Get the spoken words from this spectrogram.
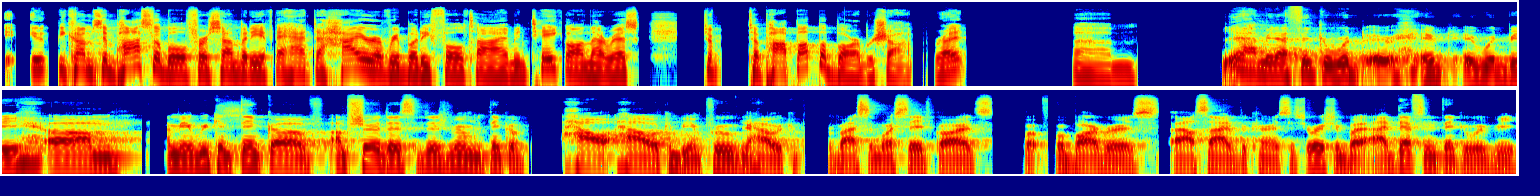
it, it becomes impossible for somebody if they had to hire everybody full time and take on that risk to to pop up a barbershop, right? Um, yeah, I mean, I think it would it, it would be. Um, I mean, we can think of. I'm sure there's there's room to think of how how it could be improved and how we could provide some more safeguards for, for barbers outside of the current situation. But I definitely think it would be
